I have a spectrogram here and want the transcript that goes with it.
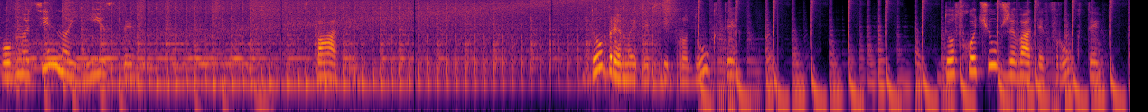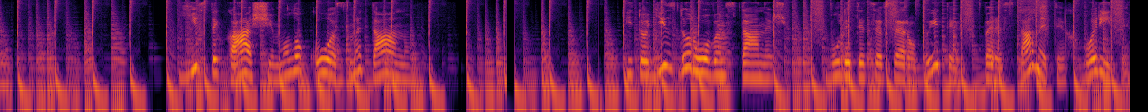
повноцінно їсти, спати, добре мити всі продукти, досхочу вживати фрукти, їсти каші, молоко, сметану. І тоді здоровим станеш. Будете це все робити, перестанете хворіти.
